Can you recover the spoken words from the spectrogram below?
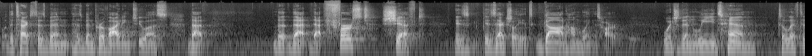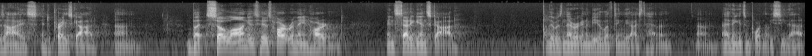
what the text has been, has been providing to us that, the, that, that first shift is, is actually it's God humbling his heart, which then leads him to lift his eyes and to praise God. Um, but so long as his heart remained hardened and set against God, there was never going to be a lifting the eyes to heaven. Um, I think it's important that we see that.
